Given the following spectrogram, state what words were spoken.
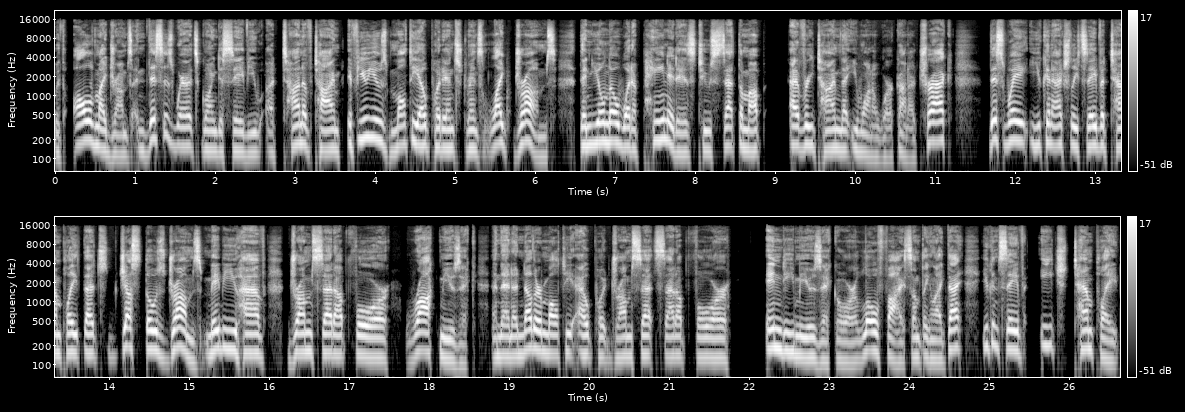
with all of my drums, and this is where it's going to save you a ton of time. If you use multi-output instruments like drums, then you'll know what a pain it is to set them up every time that you want to work on a track. This way, you can actually save a template that's just those drums. Maybe you have drums set up for rock music, and then another multi output drum set set up for indie music or lo-fi, something like that, you can save each template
